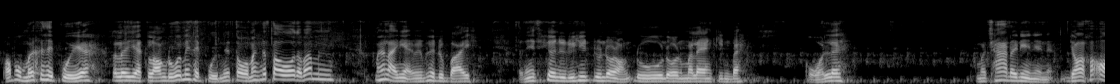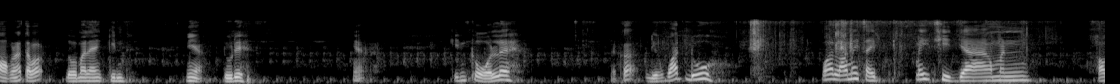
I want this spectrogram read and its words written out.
เพราะผมไม่เคยใส่ปุ๋ยไงก็เลยอยากลองดูว่าไม่ใส่ปุ๋ยมันจะโต มันก็โต แต่ว่ามันไม่เท่าไหร่เนี่ยเป็นเพื่อนดูใบ แต่นี่ที่เพื่อนดูที่โดนดูโดนแมลงกินไป โกรธเลย ธรรมชาติเลยเนี่ยเนี่ยเนี่ยยอดเขาออกนะ แต่ว่าโดนแมลงกิน เนี่ยดูดิ เนี่ยกินโกรธเลย แล้วก็เดี๋ยววัดดู ว่าเราไม่ใส่ไม่ฉีดยา มันเขา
